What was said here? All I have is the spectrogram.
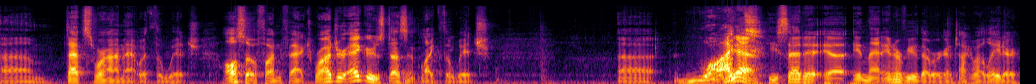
um, that's where i'm at with the witch also fun fact roger eggers doesn't like the witch What? yeah, he said it uh, in that interview that we're going to talk about later.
